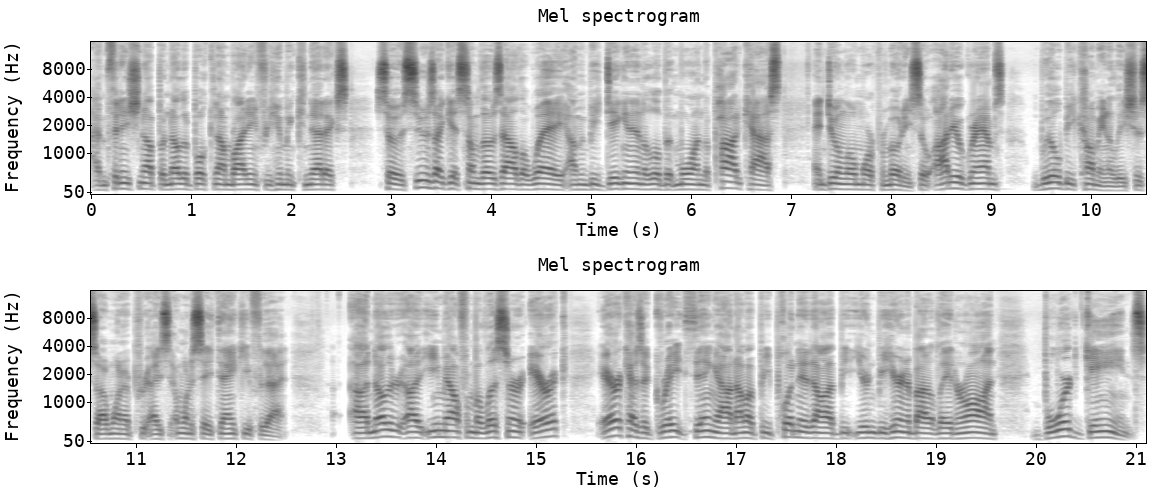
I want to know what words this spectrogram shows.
I'm finishing up another book that I'm writing for Human Kinetics. So as soon as I get some of those out of the way, I'm gonna be digging in a little bit more on the podcast and doing a little more promoting. So audiograms will be coming, Alicia. So I want to I want to say thank you for that another uh, email from a listener, Eric. Eric has a great thing out. I'm going to be putting it on, you're going to be hearing about it later on. Board Gains.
